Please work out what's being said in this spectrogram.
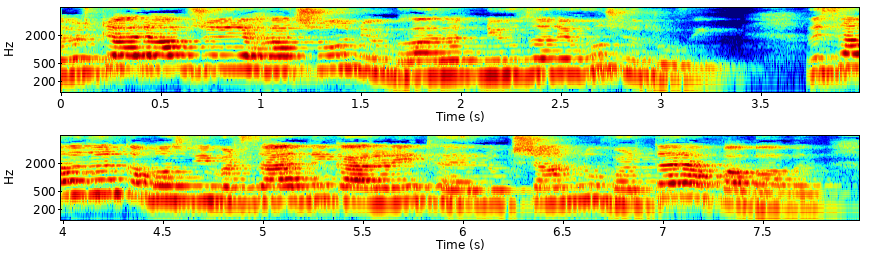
નમસ્કાર, આપ જોઈ રહ્યા છો ન્યૂ ભારત ન્યૂઝ અને હું છું ધ્રુવી. વિસાવદર કમોસમી વરસાદને કારણે થયેલ નુકસાનનું વળતર આપવા બાબત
